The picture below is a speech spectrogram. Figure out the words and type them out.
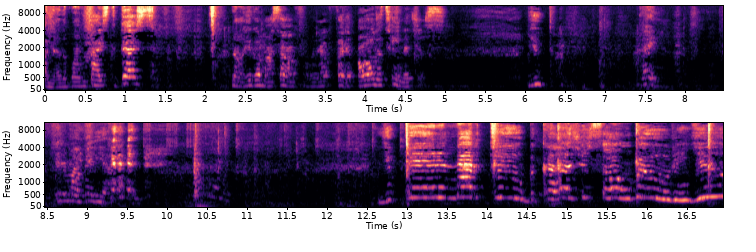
Another one bites the dust. No, here go my song for, for the, all the teenagers. You, hey, get in my video. You get an attitude because you're so rude and you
